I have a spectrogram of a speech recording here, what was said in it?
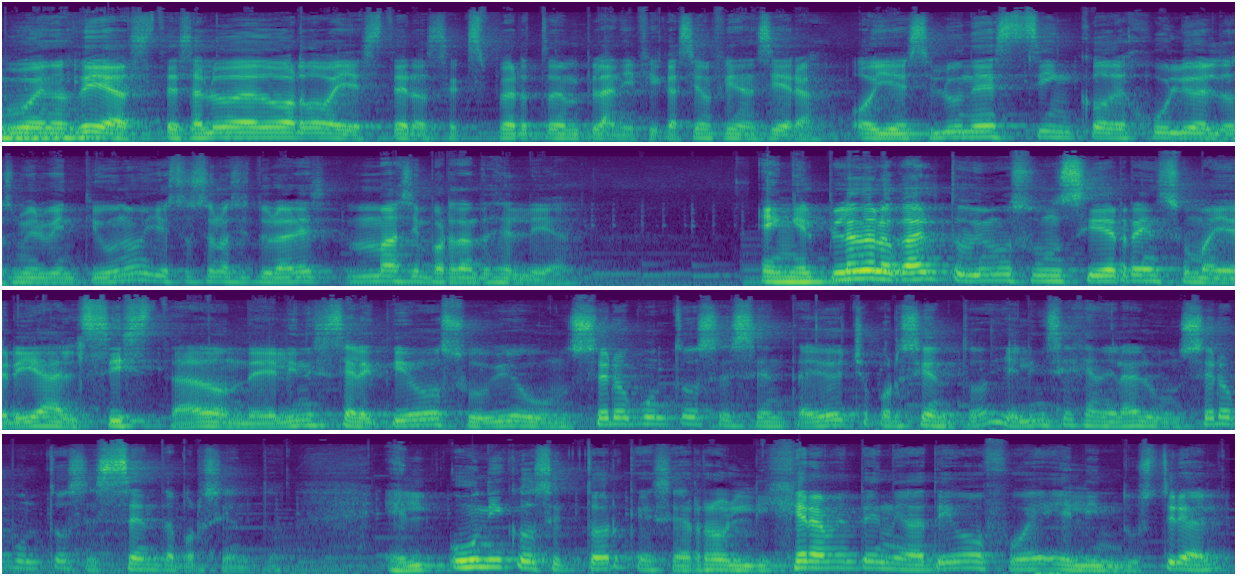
buenos días, te saluda Eduardo Ballesteros, experto en planificación financiera. Hoy es lunes 5 de julio del 2021 y estos son los titulares más importantes del día. En el plano local tuvimos un cierre en su mayoría alcista, donde el índice selectivo subió un 0.68% y el índice general un 0.60%. El único sector que cerró ligeramente en negativo fue el industrial,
